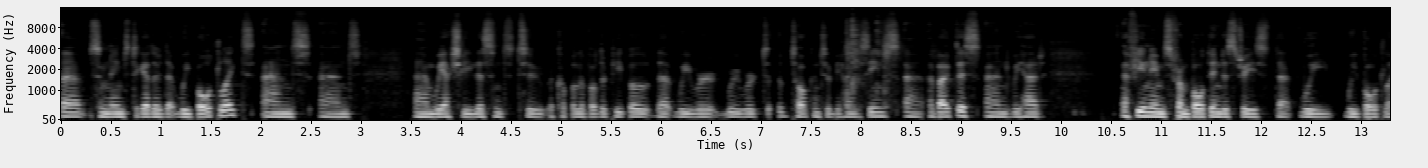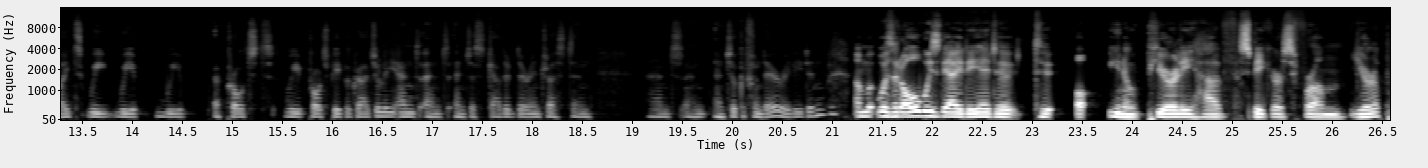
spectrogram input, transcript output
uh, some names together that we both liked, and and um, we actually listened to a couple of other people that we were we were t- talking to behind the scenes uh, about this, and we had a few names from both industries that we we both liked. We we we approached we approached people gradually and and and just gathered their interest and and and, and took it from there. Really, didn't we? And was it always the idea to to uh, you know purely have speakers from Europe?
